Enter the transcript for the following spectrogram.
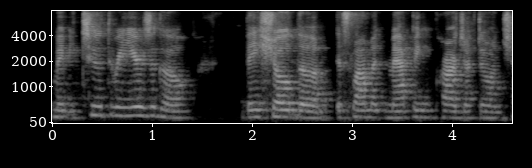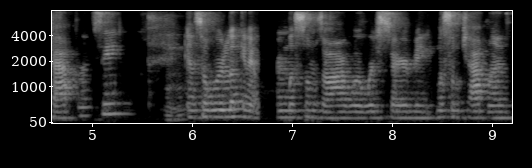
maybe two, three years ago, they showed the Islamic mapping project on chaplaincy. Mm-hmm. And so we're looking at where Muslims are, where we're serving Muslim chaplains.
